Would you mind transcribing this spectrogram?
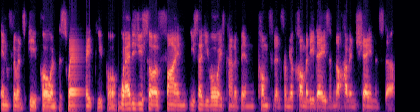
influence people and persuade people. Where did you sort of find you said you've always kind of been confident from your comedy days of not having shame and stuff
